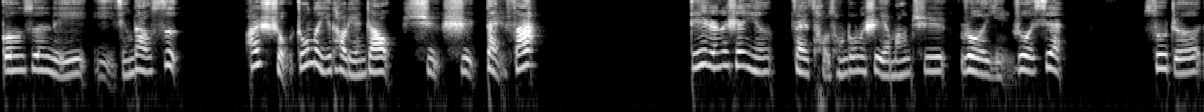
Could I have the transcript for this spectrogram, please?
公孙离已经到四，而手中的一套连招蓄势待发。敌人的身影在草丛中的视野盲区若隐若现。苏哲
